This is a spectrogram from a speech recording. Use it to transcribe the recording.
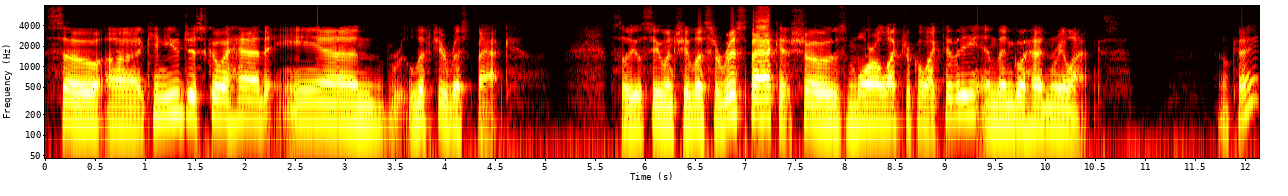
So uh, can you just go ahead and lift your wrist back? So you'll see when she lifts her wrist back, it shows more electrical activity, and then go ahead and relax. Okay?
